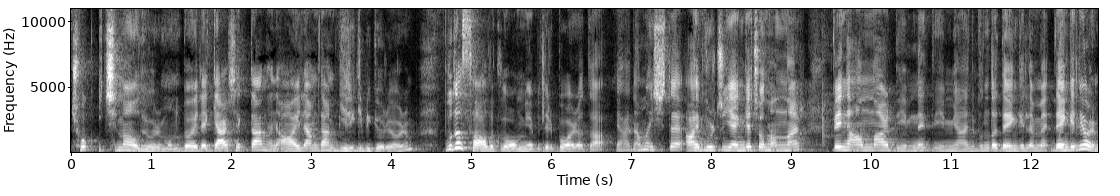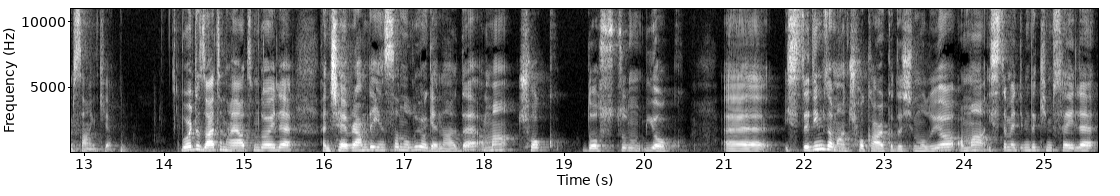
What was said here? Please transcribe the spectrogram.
çok içime alıyorum onu. Böyle gerçekten hani ailemden biri gibi görüyorum. Bu da sağlıklı olmayabilir bu arada. Yani ama işte Ay burcu yengeç olanlar beni anlar diyeyim ne diyeyim yani. Bunu da dengeleme dengeliyorum sanki. Bu arada zaten hayatımda öyle hani çevremde insan oluyor genelde ama çok dostum yok. Ee, istediğim zaman çok arkadaşım oluyor ama istemediğimde kimseyle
